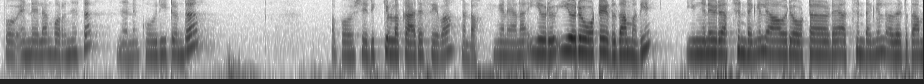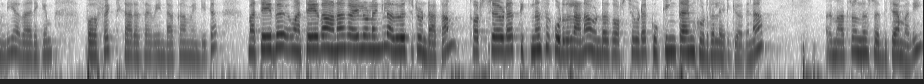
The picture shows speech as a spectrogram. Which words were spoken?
അപ്പോൾ എണ്ണയെല്ലാം കുറഞ്ഞിട്ട് ഞാൻ കോരിയിട്ടുണ്ട്. അപ്പോൾ ശരിക്കുള്ള കാര്യസേവ കണ്ടോ? ഇങ്ങനെയാണ്. ഈ ഒരു ഈ ഒരു ഓട്ട എടുത്താൽ മതി. ഇങ്ങനെ ഒരു അച്ചുണ്ടെങ്കിൽ ആ ഒരു ഓട്ടയുടെ അച്ചുണ്ടെങ്കിൽ അതെടുത്താൽ മതി. അതായിരിക്കും പെർഫെക്റ്റ് കാരസേവ ഉണ്ടാക്കാൻ വേണ്ടിയിട്ട്. മറ്റേത് മറ്റേതാണ് കയ്യിലുള്ളെങ്കിൽ അത് വെച്ചിട്ട് ഉണ്ടാക്കാം. കുറച്ചുകൂടെ തിക്നെസ് കൂടുതലാണ്. അതുകൊണ്ട് കുറച്ചുകൂടെ കുക്കിംഗ് ടൈം കൂടുതലായിരിക്കും അതിന്. അത് മാത്രം ഒന്ന് ശ്രദ്ധിച്ചാൽ മതി.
